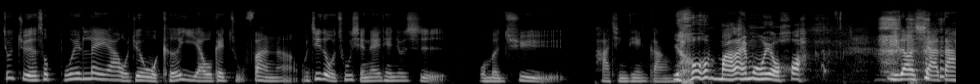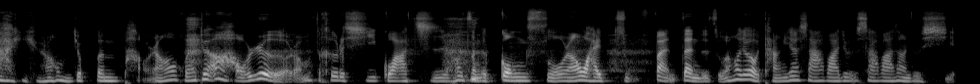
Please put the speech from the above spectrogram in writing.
就觉得说不会累啊，我觉得我可以啊，我可以煮饭啊。我记得我出血那一天，就是我们去爬擎天岗，有马来貘有话，遇到下大雨，然后我们就奔跑，然后回来就啊好热，然后我们喝了西瓜汁，然后整个宫缩，然后我还煮饭站着煮，然后就有躺一下沙发，就是沙发上就血，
